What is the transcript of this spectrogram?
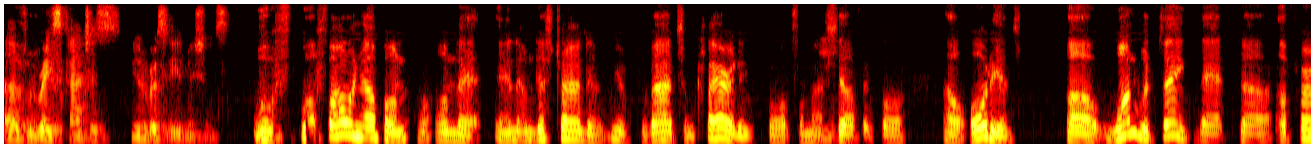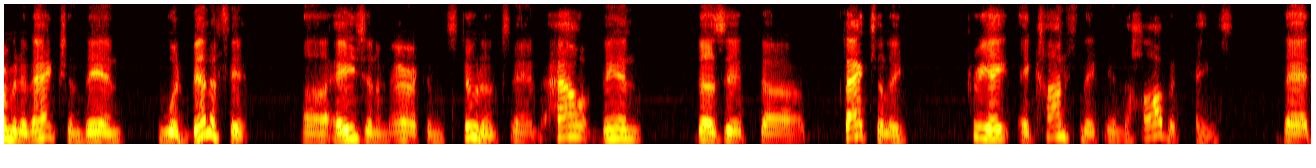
of hmm. race conscious university admissions. Well, well, following up on on that, and I'm just trying to you know, provide some clarity for, for hmm. myself and for our audience. Uh, one would think that uh, affirmative action then would benefit uh, Asian American students. And how then does it uh, factually create a conflict in the Harvard case that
